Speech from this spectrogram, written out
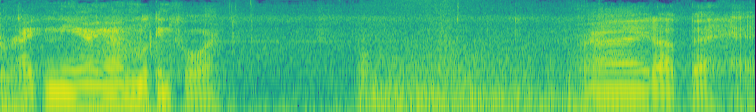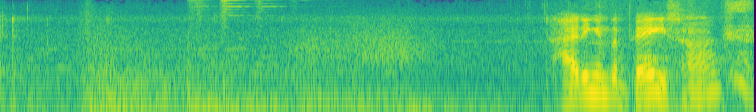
Right in the area I'm looking for. Right up ahead. Hiding in the base, huh?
